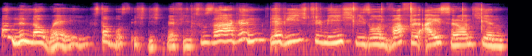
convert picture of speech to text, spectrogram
Vanilla Waves, da muss ich nicht mehr viel zu sagen. Der riecht für mich wie so ein Waffeleishörnchen.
